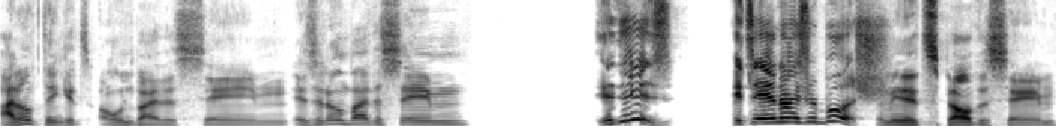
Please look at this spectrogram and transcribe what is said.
I don't think it's owned by the same. Is it owned by the same? It is. It's Anheuser-Busch. I mean, it's spelled the same.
